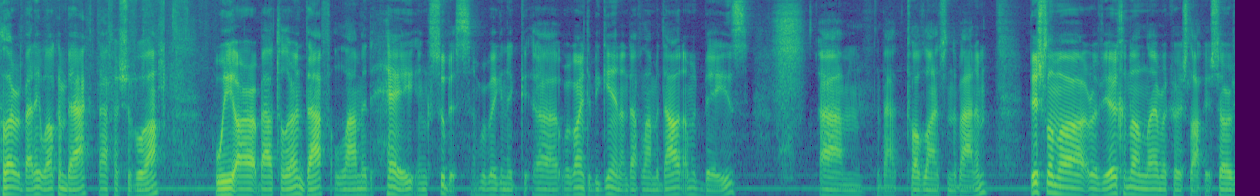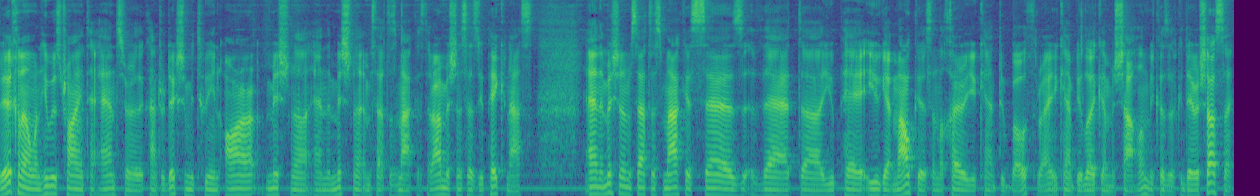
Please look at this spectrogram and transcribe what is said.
Hello, everybody. Welcome back. Daf Hashavua. We are about to learn Daf Lamed Hey in Ksubis. We're, beginning, uh, we're going to begin on Daf Lamed Dalad Amud Beis, um, about 12 lines from the bottom. Bishlama Rav Yechanan Lamer. So Rav Yechanan, when he was trying to answer the contradiction between our Mishnah and the Mishnah in Masechtas Makkos, that our Mishnah says you pay knas, and the Mishnah Masatas Makis says that uh, you pay, you get Malkus, and Lachayr you can't do both, right? You can't be like a Mishalim because of Kedera Shasai.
